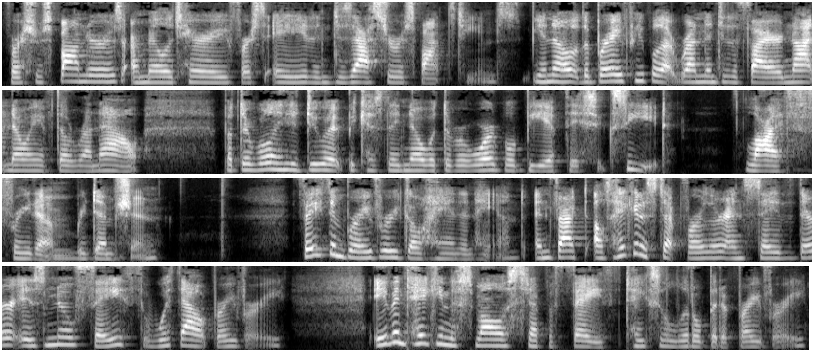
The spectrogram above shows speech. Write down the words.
First responders, our military, first aid, and disaster response teams. You know, the brave people that run into the fire not knowing if they'll run out, but they're willing to do it because they know what the reward will be if they succeed. Life, freedom, redemption. Faith and bravery go hand in hand. In fact, I'll take it a step further and say that there is no faith without bravery. Even taking the smallest step of faith takes a little bit of bravery.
